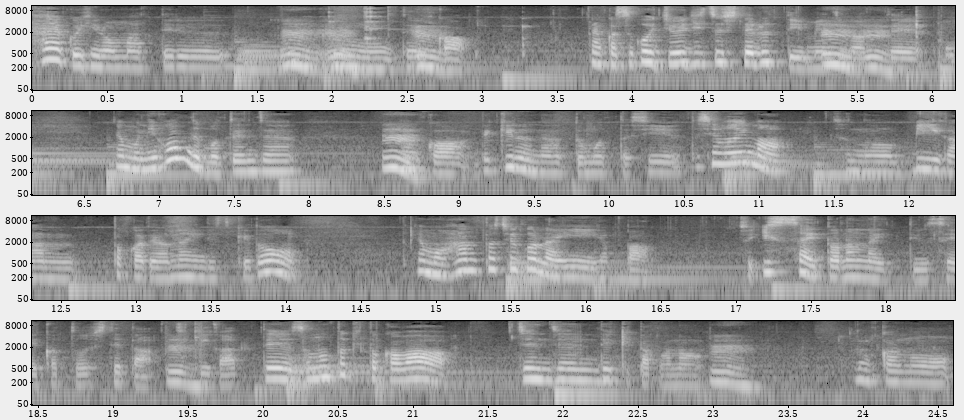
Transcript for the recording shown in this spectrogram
早く広まってるんうん。分というか、なんかすごい充実してるっていうイメージがあって、でも日本でも全然うん。なんかできるなって思ったし、私は今そのビーガンとかではないんですけどでも半年ぐらいやっぱ一切取らないっていう生活をしてた時期があって、その時とかは全然できたかな。うん。なんかあの、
